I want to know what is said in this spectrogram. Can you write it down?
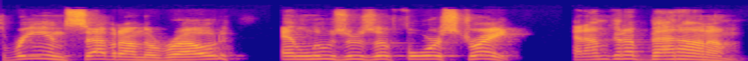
three and seven on the road, and losers of four straight. And I'm going to bet on them.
